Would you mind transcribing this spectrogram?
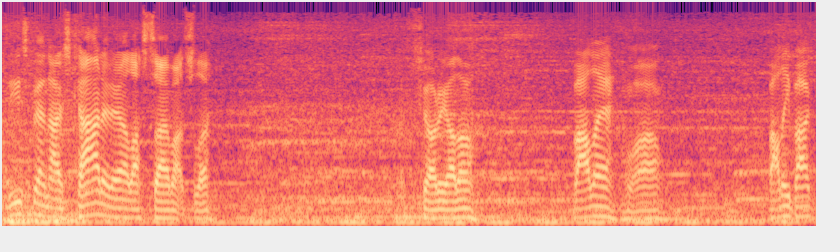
There used to be a nice car in here last time, actually. Choriello. Valley, wow. Valley bags.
